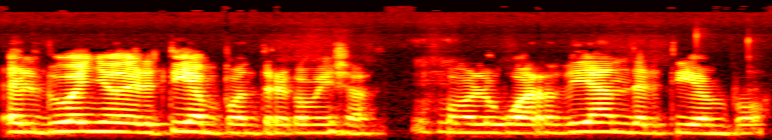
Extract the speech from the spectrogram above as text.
el dueño del tiempo, entre comillas, como el guardián del tiempo.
